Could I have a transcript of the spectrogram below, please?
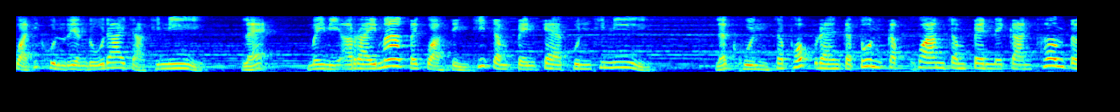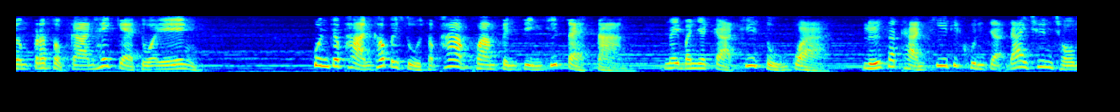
กว่าที่คุณเรียนรู้ได้จากที่นี่ และไม่มีอะไรมากไปกว่าสิ่งที่จำเป็นแก่คุณที่นี่ และคุณจะพบแรงกระตุ้นกับความจำเป็นในการเพิ่มเติมประสบการณ์ให้แก่ตัวเอง คุณจะผ่านเข้าไปสู่สภาพความเป็นจริงที่แตกต่าง ในบรรยากาศที่สูงกว่า หรือสถานที่ที่คุณจะได้ชื่นชม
